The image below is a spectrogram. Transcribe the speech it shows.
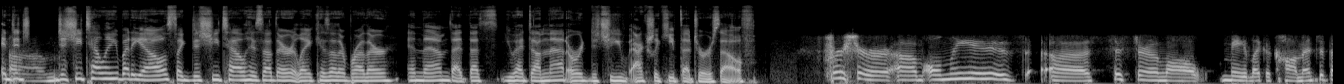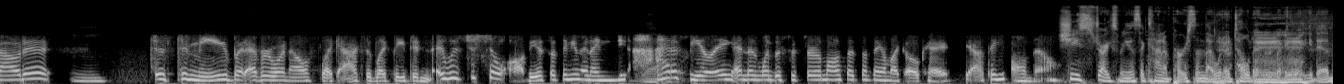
And did Um, did she tell anybody else? Like, did she tell his other like his other brother and them that that's you had done that, or did she actually keep that to herself? For sure. Um, only his uh, sister in law made like a comment about it. Just to me, but everyone else like acted like they didn't. It was just so obvious that they knew, and I knew, I had a feeling. And then when the sister-in-law said something, I'm like, okay, yeah, they all know. She strikes me as the kind of person that would have told everybody what you did.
